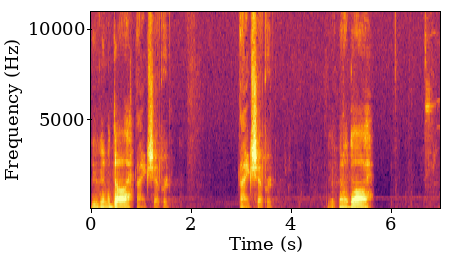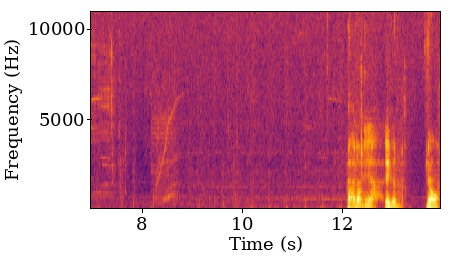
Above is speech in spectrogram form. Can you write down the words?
You're gonna die. Thanks, Shepard. Thanks, Shepard. You're gonna die. I don't yeah, uh, even no.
